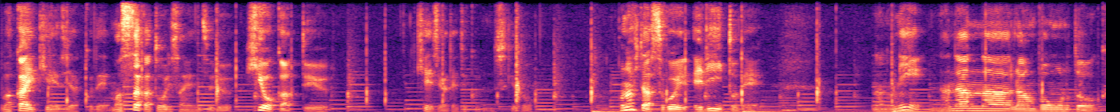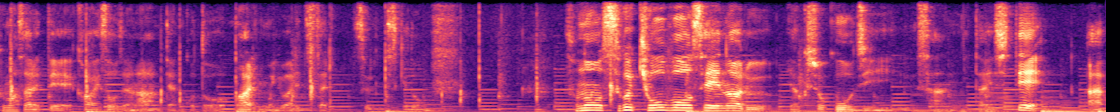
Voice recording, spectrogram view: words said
若い刑事役で松坂桃李さん演ずる日岡っていう刑事が出てくるんですけどこの人はすごいエリートでなのになんであんな乱暴者と組まされてかわいそうだなみたいなことを周りにも言われてたりするんですけどそのすごい凶暴性のある役所広司さんに対してあ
